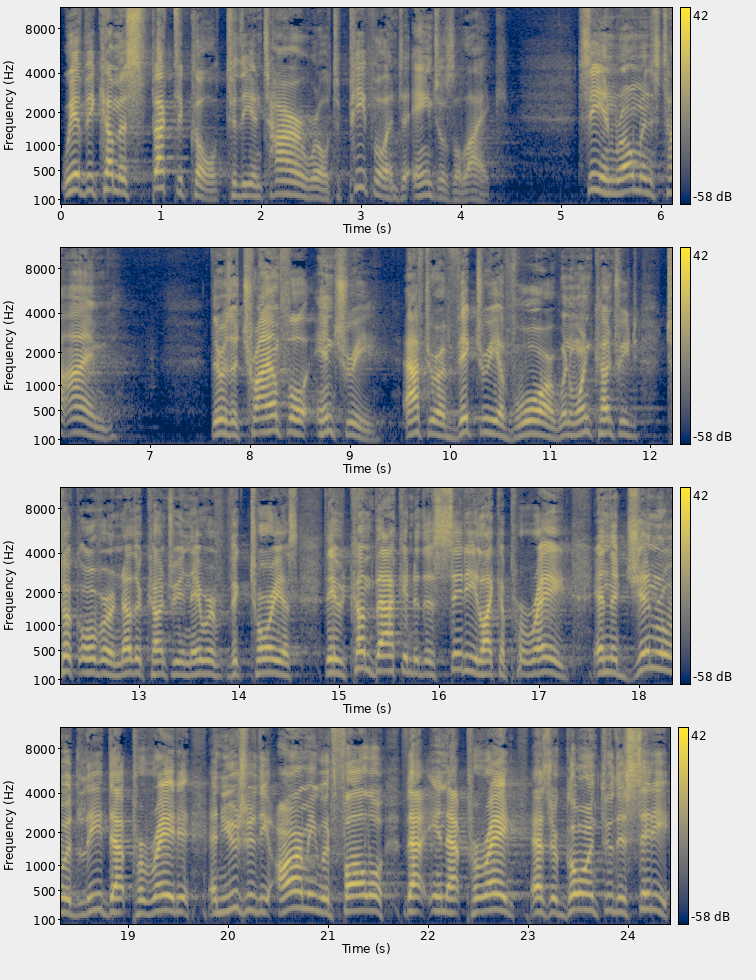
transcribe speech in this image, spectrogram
We have become a spectacle to the entire world, to people and to angels alike. See, in Romans' time, there was a triumphal entry after a victory of war when one country took over another country and they were victorious, they would come back into the city like a parade, and the general would lead that parade, and usually the army would follow that in that parade as they're going through the city.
